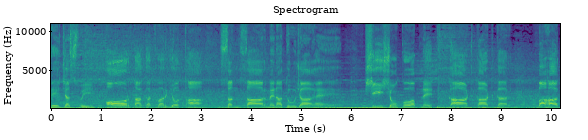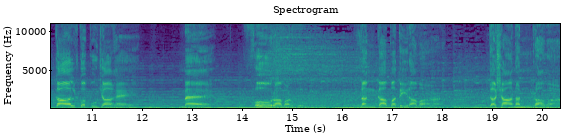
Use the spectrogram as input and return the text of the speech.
तेजस्वी और ताकतवर योद्धा संसार में ना दूजा है। शीशों को अपने काट काट कर महाकाल को पूजा है। मैं वो रावण हूँ, लंकापति रावण, दशानन रावण।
